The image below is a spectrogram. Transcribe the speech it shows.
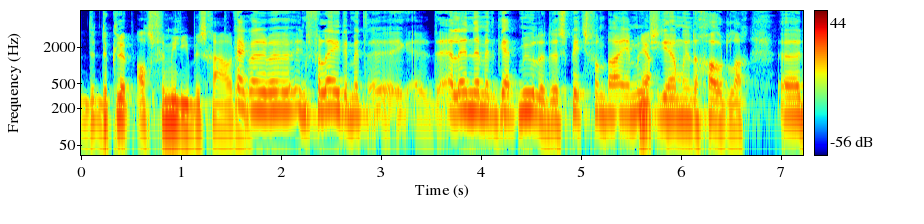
de, de club als familie beschouwde. Kijk, we hebben in het verleden met eh, de ellende met Gerd Müller, de spits van Bayern München, Ja. die helemaal in de goot lag. George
